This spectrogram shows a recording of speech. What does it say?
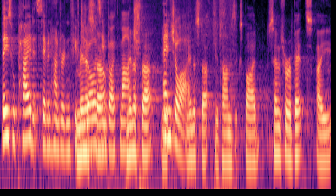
These were paid at $750 Minister, in both March Minister, and your, July. Minister, your time has expired. Senator Abetz, a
